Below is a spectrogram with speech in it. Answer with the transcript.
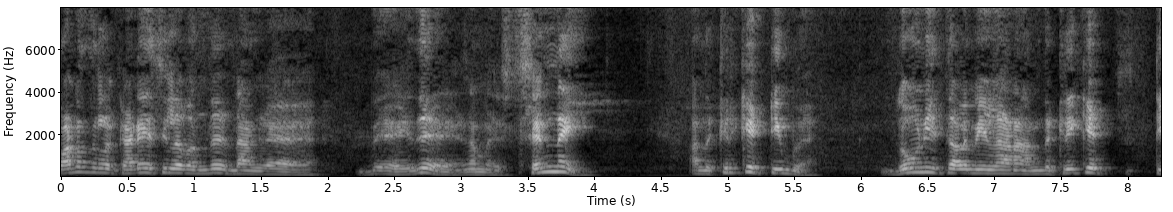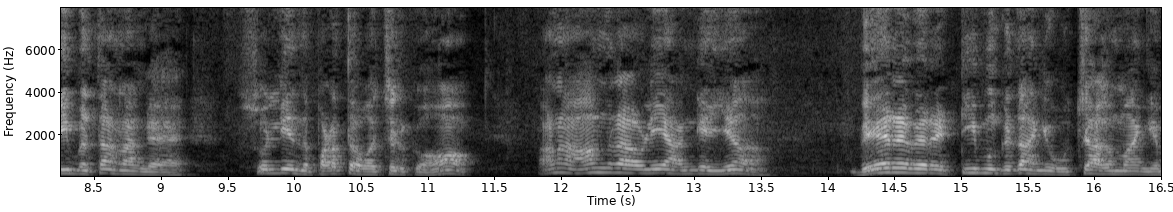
படத்தில் கடைசியில் வந்து நாங்கள் இது நம்ம சென்னை அந்த கிரிக்கெட் டீமு தோனி தலைமையிலான அந்த கிரிக்கெட் டீமை தான் நாங்கள் சொல்லி இந்த படத்தை வச்சுருக்கோம். ஆனால் ஆந்திராவிலையும் அங்கேயும் வேறு வேறு டீமுக்கு தான் அங்கே உற்சாகமாக இங்கே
